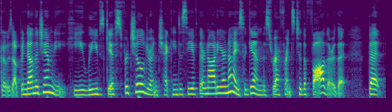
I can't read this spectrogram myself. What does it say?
goes up and down the chimney. He leaves gifts for children, checking to see if they're naughty or nice. Again, this reference to the father that that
